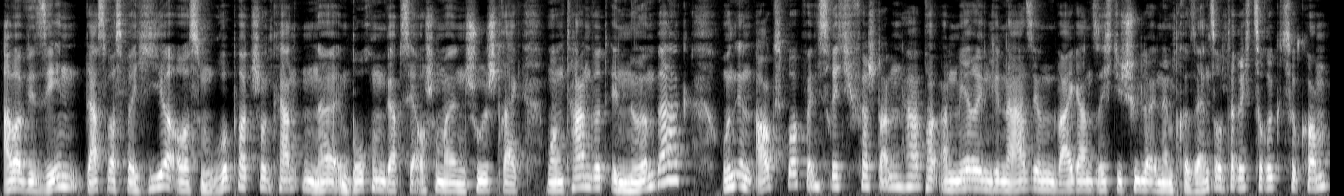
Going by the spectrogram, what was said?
aber wir sehen das, was wir hier aus dem Ruhrpott schon kannten. Ne? In Bochum gab es ja auch schon mal einen Schulstreik. Momentan wird in Nürnberg und in Augsburg, wenn ich es richtig verstanden habe, an mehreren Gymnasien weigern sich die Schüler in den Präsenzunterricht zurückzukommen.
